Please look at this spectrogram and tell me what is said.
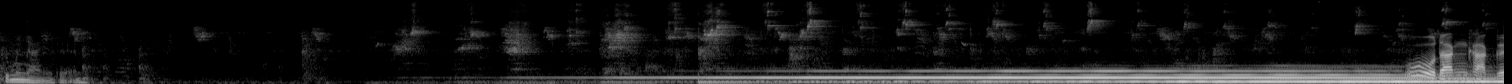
คือมันใหญ่แท้นโอ้ ดังคักเล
